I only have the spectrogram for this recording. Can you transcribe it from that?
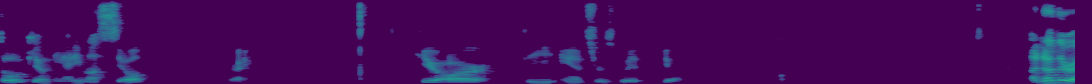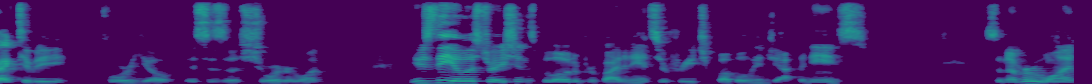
東京にありますよ。Right. Here are the answers with yo. Another activity for yo, this is a shorter one. Use the illustrations below to provide an answer for each bubble in Japanese. So number one,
